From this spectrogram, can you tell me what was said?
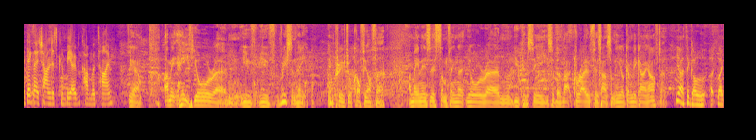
I think those challenges can be overcome with time. Yeah, I mean, Heath, you're um, you've you've recently improved your coffee offer. I mean, is this something that you're um, you can see sort of that growth? Is that something you're going to be going after? Yeah, I think I'll uh, like.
